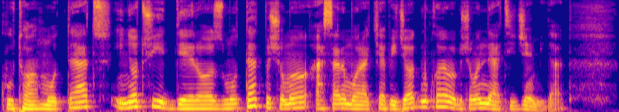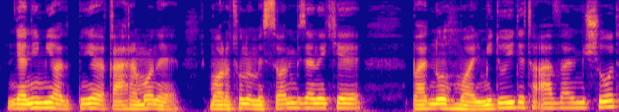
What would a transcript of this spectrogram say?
کوتاه مدت اینا توی دراز مدت به شما اثر مرکب ایجاد می‌کنن و به شما نتیجه میدن. یعنی میاد میاد قهرمان ماراتون رو مثال می‌زنه که بعد 9 مایل میدویده تا اول می‌شد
